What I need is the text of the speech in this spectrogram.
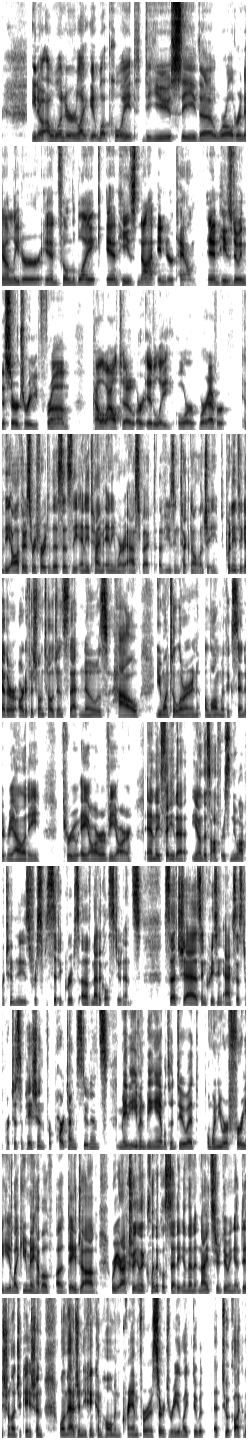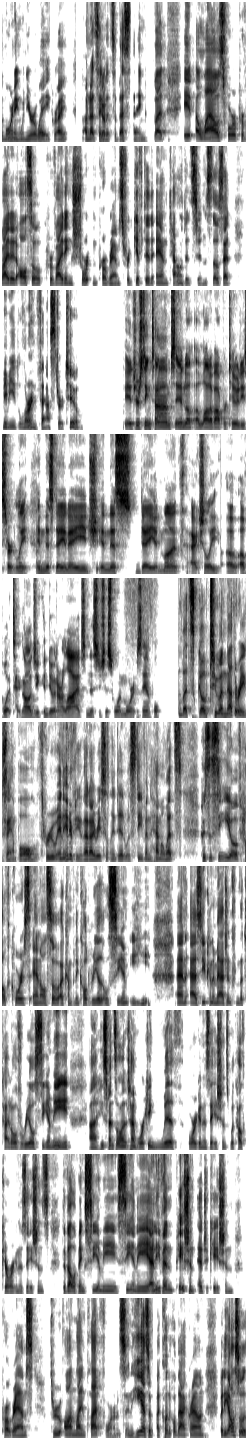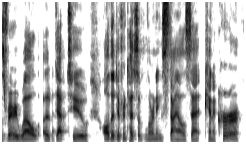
You know, I wonder, like, at what point do you see the world renowned leader in fill in the blank and he's not in your town and he's doing the surgery from Palo Alto or Italy or wherever. The authors refer to this as the anytime, anywhere aspect of using technology, putting together artificial intelligence that knows how you want to learn, along with extended reality through AR or VR. And they say that, you know, this offers new opportunities for specific groups of medical students such as increasing access to participation for part time students, maybe even being able to do it when you are free. Like you may have a, a, day job where you're actually in a clinical setting and then at nights you're doing additional education. Well, imagine you can come home and cram for a surgery, like do it at two o'clock in the morning when you're awake, right? I'm not saying yep. that's the best thing, but it allows for provided also providing shortened programs for gifted and talented students, those that maybe learn faster too. Interesting times and a, a, lot of opportunities, certainly in this day and age, in this day and month, actually, of, of what technology can do in our lives. And this is just one more example. Let's go to another example through an interview that I recently did with Steven Haimowitz, who's the CEO of Health Course and also a company called Real CME. And as you can imagine from the title of Real CME, uh, he spends a lot of time working with organizations, with healthcare organizations, developing CME, CNE, and even patient education programs through online platforms. And he has a, a, clinical background, but he also is very well adept to all the different types of learning styles that can occur.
